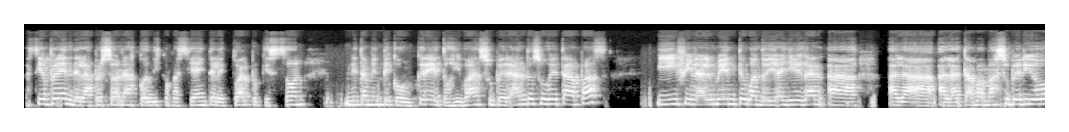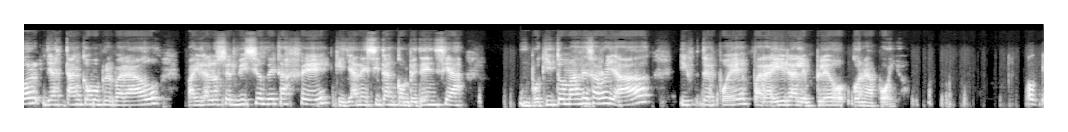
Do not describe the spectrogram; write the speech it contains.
así aprenden las personas con discapacidad intelectual porque son netamente concretos y van superando sus etapas y finalmente cuando ya llegan a, la, etapa más superior ya están como preparados para ir a los servicios de café que ya necesitan competencias un poquito más desarrolladas y después para ir al empleo con apoyo. Ok,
